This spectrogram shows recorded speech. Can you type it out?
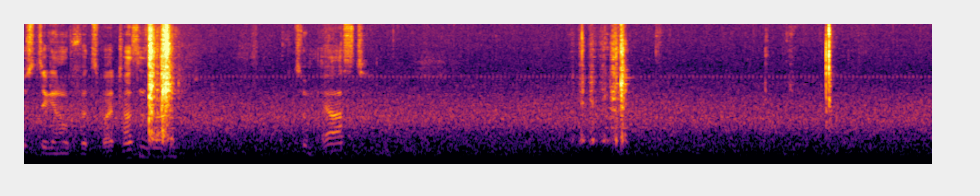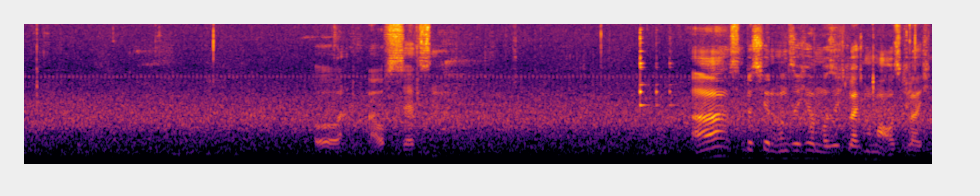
Müsste genug für zwei Tassen sein. Zum Erst. Und aufsetzen. Ah, ist ein bisschen unsicher, muss ich gleich nochmal ausgleichen.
